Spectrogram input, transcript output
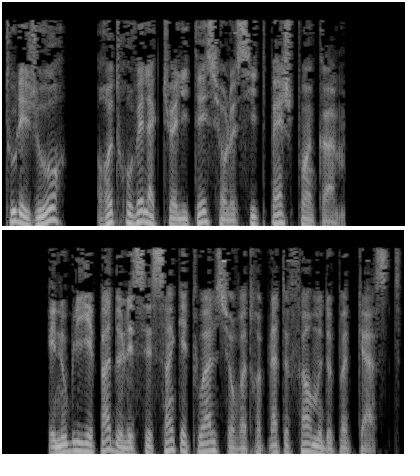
Tous les jours, Retrouvez l'actualité sur le site pêche.com. Et n'oubliez pas de laisser 5 étoiles sur votre plateforme de podcast.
